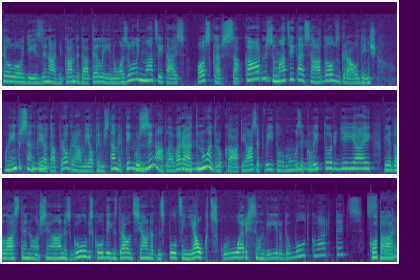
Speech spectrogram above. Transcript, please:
teoloģijas zinātņu kandidāte Elīna Ozoliņa, mācītājs Oskars Sakārnis un mācītājs Ādolfs Graudiņš. Un interesanti, ka jau tā programma jau pirms tam ir tikusi zināt, lai varētu nodrukāt Jāzep Vīto mūziku liturģijai, piedalās tenors Jānis Gulbis, kuldīgas draudzes jaunatnes pulciņa jaukts koris un vīru dubult kvartets. Kopā ar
